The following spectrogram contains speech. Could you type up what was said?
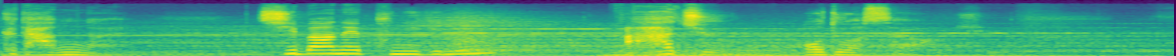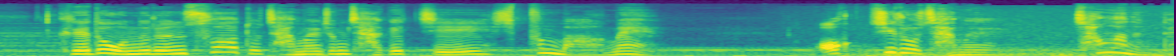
그 다음날 집안의 분위기는 아주 어두웠어요. 그래도 오늘은 수아도 잠을 좀 자겠지 싶은 마음에 억지로 잠을 청하는데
